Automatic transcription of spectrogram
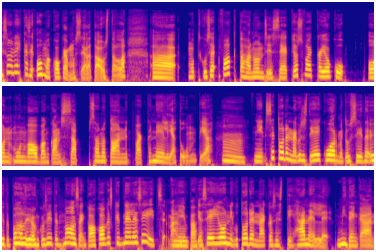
se on ehkä se oma kokemus siellä taustalla. Uh, Mutta kun se faktahan on siis se, että jos vaikka joku on mun vauvan kanssa, sanotaan nyt vaikka neljä tuntia, mm. niin se todennäköisesti ei kuormitu siitä yhtä paljon kuin siitä, että mä oon sen kanssa 24-7. Niinpä. Ja se ei ole niinku todennäköisesti hänelle mitenkään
